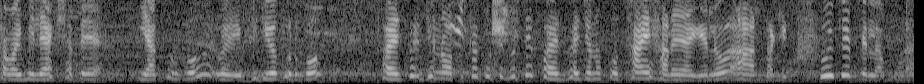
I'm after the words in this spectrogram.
সবাই মিলে একসাথে ইয়া করব ভিডিও করব। ফয়েজ ভাইয়ের জন্য অপেক্ষা করতে করতে ফয়েজ ভাই যেন কোথায় হারিয়ে গেল আর তাকে খুঁজে পেলাম না।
